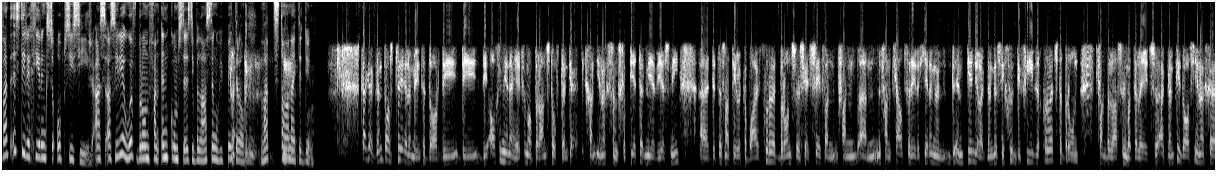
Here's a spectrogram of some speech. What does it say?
wat is die regering se opsies hier? As as hierdie hoofbron van inkomste is die belasting op die petrol, wat staan hy te doen? Kyk, ek dink daar's twee elemente daar. Die die die algemene heffing op brandstof dink ek gaan enigstens gepeter mee wees nie. Uh dit is natuurlik 'n baie groot bron soos jy sê van van ehm um, van geld vir die regering en inteendeel ek dink dis die die vierde grootste bron van belasting wat hulle het. So ek dink nie daar's enige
